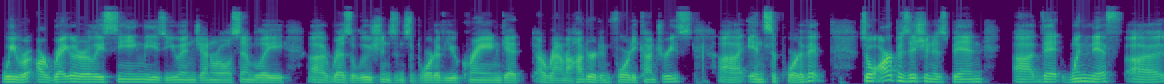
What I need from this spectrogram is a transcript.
We re- are regularly seeing these UN General Assembly resolutions in support of Ukraine get around 140 countries in support of it. So our position has been uh, that when and if uh,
